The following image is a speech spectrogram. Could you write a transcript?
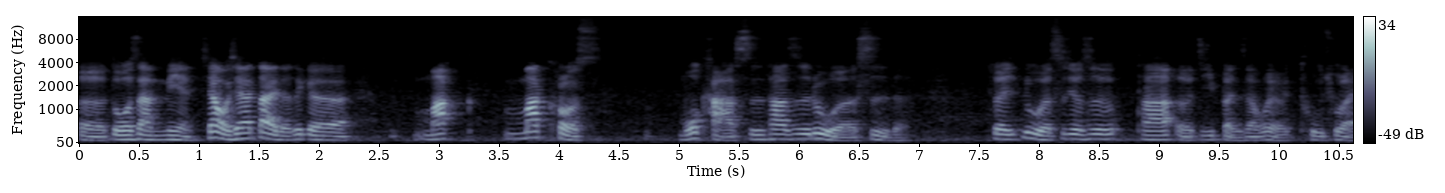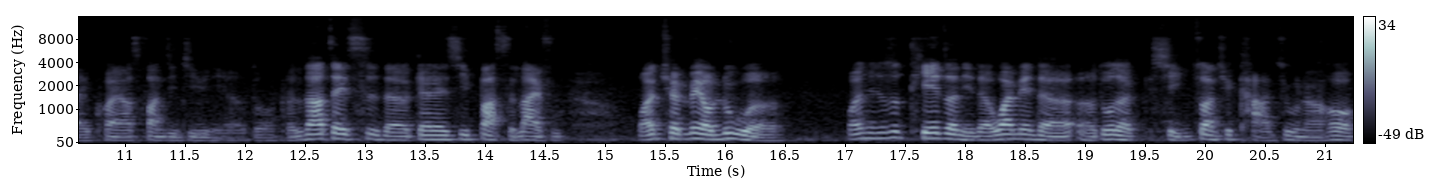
耳朵上面。像我现在戴的这个 Mac Macros 摩卡斯，它是入耳式的，所以入耳式就是它耳机本身会有凸出来一块，要放进去你耳朵。可是它这次的 Galaxy Buds Live 完全没有入耳。完全就是贴着你的外面的耳朵的形状去卡住，然后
